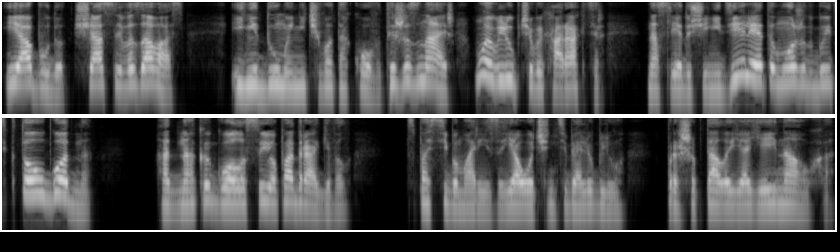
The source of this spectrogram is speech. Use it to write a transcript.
я буду счастлива за вас. И не думай ничего такого, ты же знаешь, мой влюбчивый характер. На следующей неделе это может быть кто угодно». Однако голос ее подрагивал. «Спасибо, Мариза, я очень тебя люблю прошептала я ей на ухо.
